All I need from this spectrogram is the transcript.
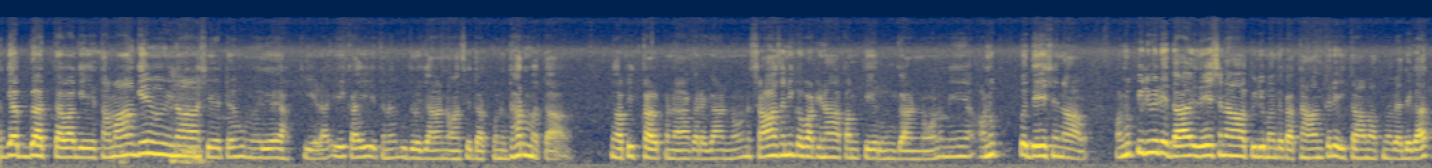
ගැබ් ගත්තා වගේ තමාගේම විනාශයට වුණ දෙයක් කියලා. ඒකයි එතන බුදුරජාණන් වහන්සේ දක්වන ධර්මතාව. අපිත් කල්පනා කරගන්න ඕන ශාසනික වටිනාකම් තේරුම් ගන්න ඕන. මේ අනුපදේශනාව අනුපිළිවෙලේ දේශනාව පිළිබඳ කථාන්තරය ඊ타ත්ම වැදගත්.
